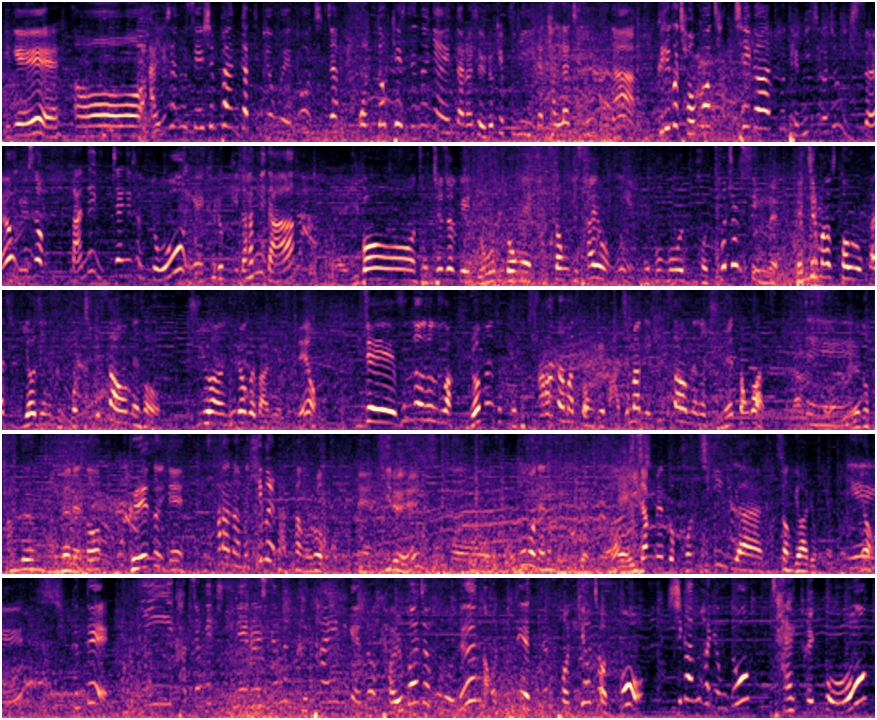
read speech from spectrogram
이게 어, 알리산도스의 심판 같은 경우에도 진짜 어떻게 쓰느냐에 따라서 이렇게 분위기가 달라지는구나. 그리고 저거 자체가 또 데미지가 좀 있어요. 그래서 많은 입장에선 또 예, 괴롭기도 합니다. 네, 이번 전체적인 요운동의 각성기 사용이 대부분 버텨줄 수 있는 배틀마스터로까지 이어지는 그 버티기 싸움에서 주요한 효력을 많이 했는데요. 이제 훈서 선수가 그러면서 계속 살아남았던 게 마지막에 힘싸움에서 중요했던 것 같습니다. 네. 그래도 방금 장면에서 그래서 이제 살아남은 힘을 바탕으로 네, 딜을 어, 뿜어내는 모습이었고요. 네, 이 장면도 버티기 위한 각성기 활용이었거든요. 예. 근데 이 각성기 두 개를 쓰는 그 타이밍에도 결과적으로는 어쨌든 버텨졌고 시간 활용도 잘 됐고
